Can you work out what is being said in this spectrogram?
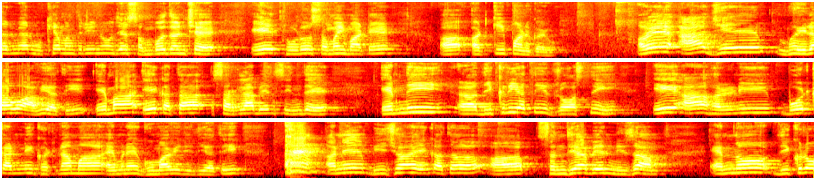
દરમિયાન મુખ્યમંત્રીનું જે સંબોધન છે એ થોડો સમય માટે અટકી પણ ગયું. હવે આ જે મહિલાઓ આવી હતી, એમાં એક હતા સરલાબેન શિંદે એમની દીકરી હતી રોશની. એ આ હરણી બોટકાંડની ઘટનામાં એમણે ગુમાવી દીધી હતી. અને બીજા એક હતા સંધ્યાબેન નિઝામ. એમનો દીકરો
